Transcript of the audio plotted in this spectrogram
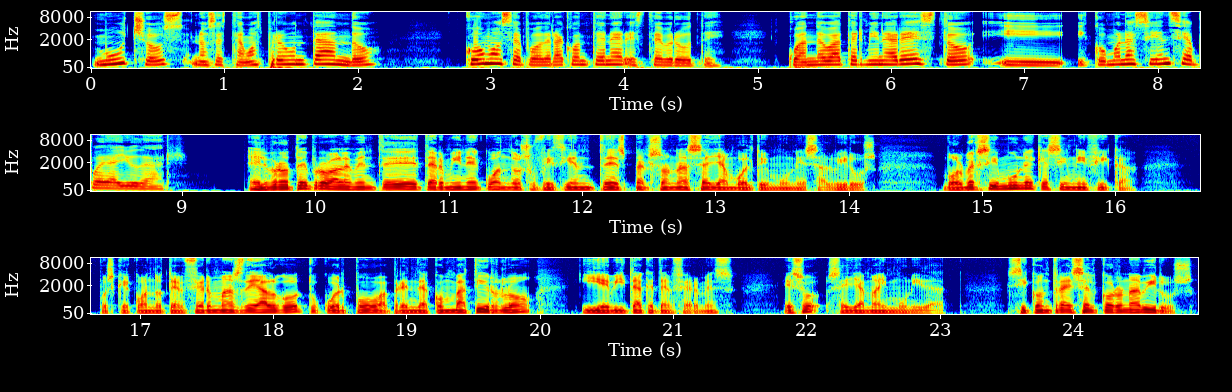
Muchos nos estamos preguntando cómo se podrá contener este brote, cuándo va a terminar esto y, cómo la ciencia puede ayudar. El brote probablemente termine cuando suficientes personas se hayan vuelto inmunes al virus. ¿Volverse inmune qué significa? Pues que cuando te enfermas de algo, tu cuerpo aprende a combatirlo y evita que te enfermes. Eso se llama inmunidad. Si contraes el coronavirus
